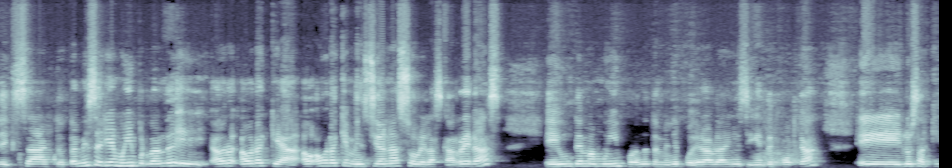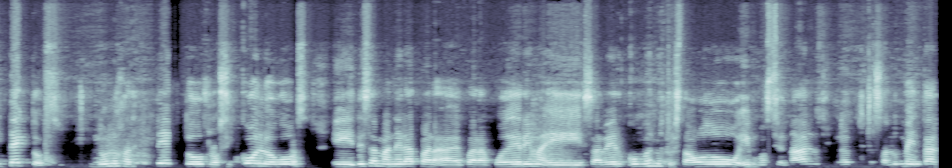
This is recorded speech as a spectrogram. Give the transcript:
Exacto. También sería muy importante, eh, ahora, ahora, que, ahora que mencionas sobre las carreras, eh, un tema muy importante también de poder hablar en el siguiente podcast, eh, los arquitectos, ¿no? Los arquitectos, los psicólogos, de esa manera para, para poder saber cómo es nuestro estado emocional, nuestra salud mental.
